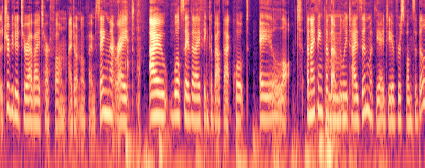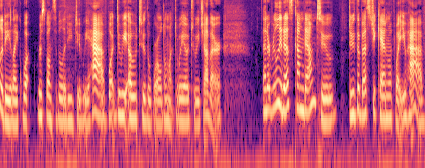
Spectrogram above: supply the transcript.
attributed to Rabbi Tarfon. I don't know if I'm saying that right. I will say that I think about that quote a lot. And I think that that Mm. really ties in with the idea of responsibility. Like, what responsibility do we have? What do we owe to the world and what do we owe to each other? And it really does come down to do the best you can with what you have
